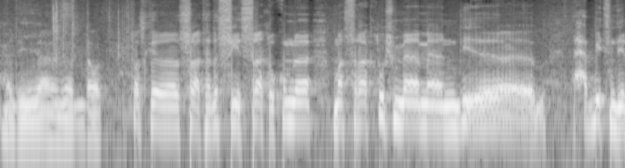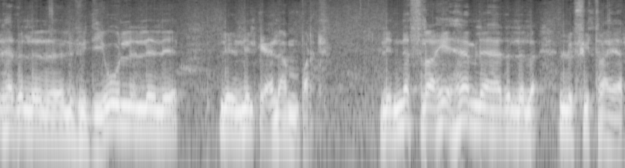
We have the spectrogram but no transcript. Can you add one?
هذه هي الدور. parce que صرات هذا السيد صرات لكم. ما صراتلوش ما, ما ندي حبيت ندير هذا الفيديو للإعلام برك. للناس راهي هاملة هذا le filtre à air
